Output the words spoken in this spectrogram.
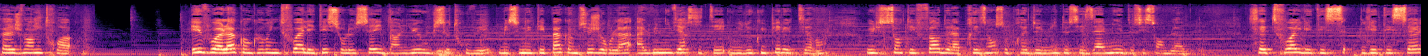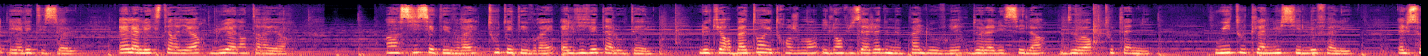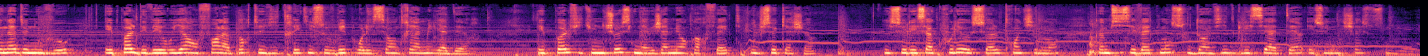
Page 23. Et voilà qu'encore une fois, elle était sur le seuil d'un lieu où il se trouvait, mais ce n'était pas comme ce jour-là à l'université où il occupait le terrain, où il se sentait fort de la présence auprès de lui de ses amis et de ses semblables. Cette fois, il était, il était seul et elle était seule. Elle à l'extérieur, lui à l'intérieur. Ainsi, c'était vrai, tout était vrai, elle vivait à l'hôtel. Le cœur battant étrangement, il envisageait de ne pas lui ouvrir, de la laisser là, dehors, toute la nuit. Oui, toute la nuit s'il le fallait. Elle sonna de nouveau, et Paul déverrouilla enfin la porte vitrée qui s'ouvrit pour laisser entrer un milliardaire. Et Paul fit une chose qu'il n'avait jamais encore faite, il se cacha. Il se laissa couler au sol tranquillement, comme si ses vêtements soudain vides glissaient à terre et se nicha sous son bureau.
